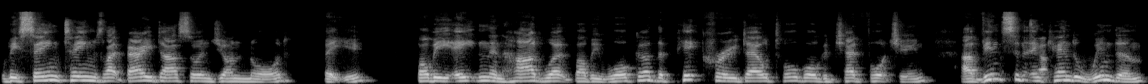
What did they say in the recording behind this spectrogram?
would be seeing teams like Barry Darsow and John Nord beat you, Bobby Eaton and hard work Bobby Walker, the pit crew Dale Torborg and Chad Fortune, uh, Vincent and. Kendall Windham,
